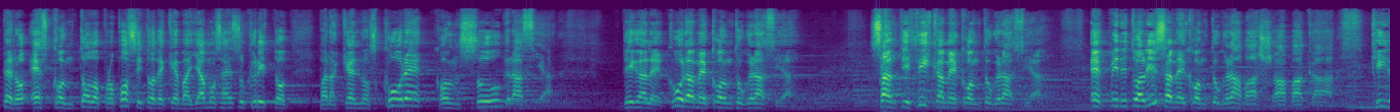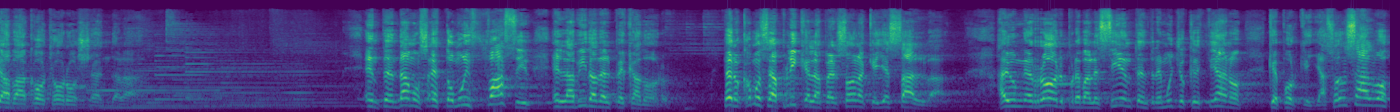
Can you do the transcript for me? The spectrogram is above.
pero es con todo propósito de que vayamos a Jesucristo para que Él nos cure con su gracia. Dígale, cúrame con tu gracia, santifícame con tu gracia, espiritualízame con tu gracia. Entendamos esto muy fácil en la vida del pecador. Pero ¿cómo se aplica en la persona que ya es salva? Hay un error prevaleciente entre muchos cristianos que porque ya son salvos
